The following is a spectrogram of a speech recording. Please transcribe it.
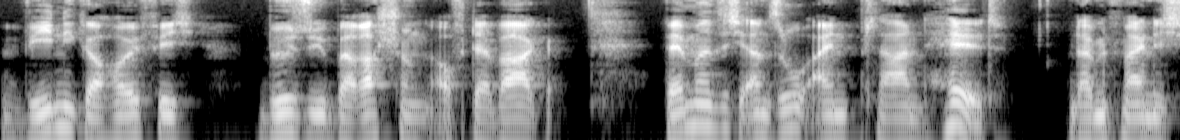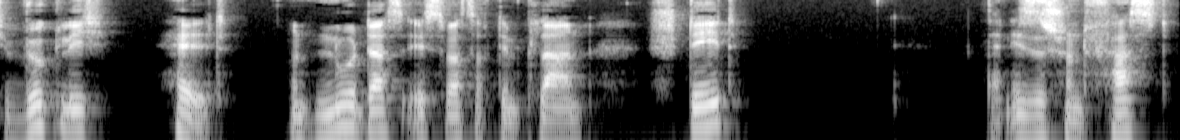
weniger häufig böse Überraschungen auf der Waage. Wenn man sich an so einen Plan hält, und damit meine ich wirklich hält, und nur das ist, was auf dem Plan steht, dann ist es schon fast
